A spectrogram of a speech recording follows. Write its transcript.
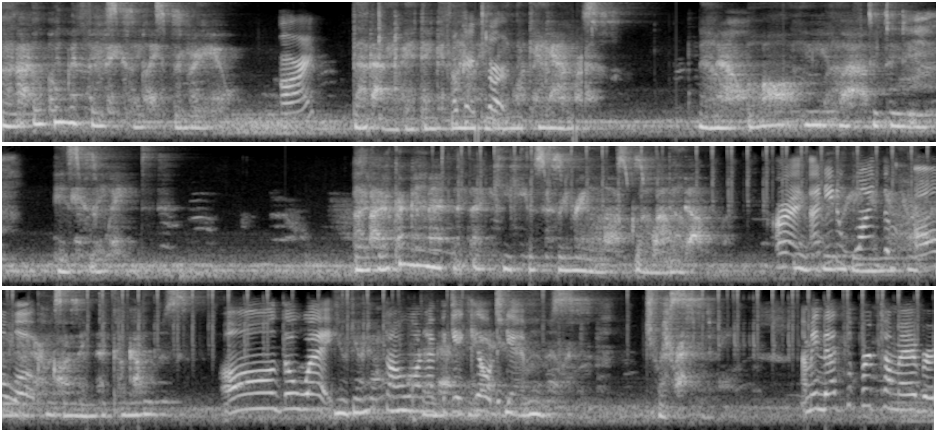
I'll open the face plates for you. Alright. That way they can find Okay, start. on the cameras. Now all you have to do is wait. I'd recommend that I keep the spring locks wound up. Alright, I need to wind them all up. causing them to come loose. All the way. You don't So I won't have to get killed again. Trust me. I mean, that's the first time I ever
